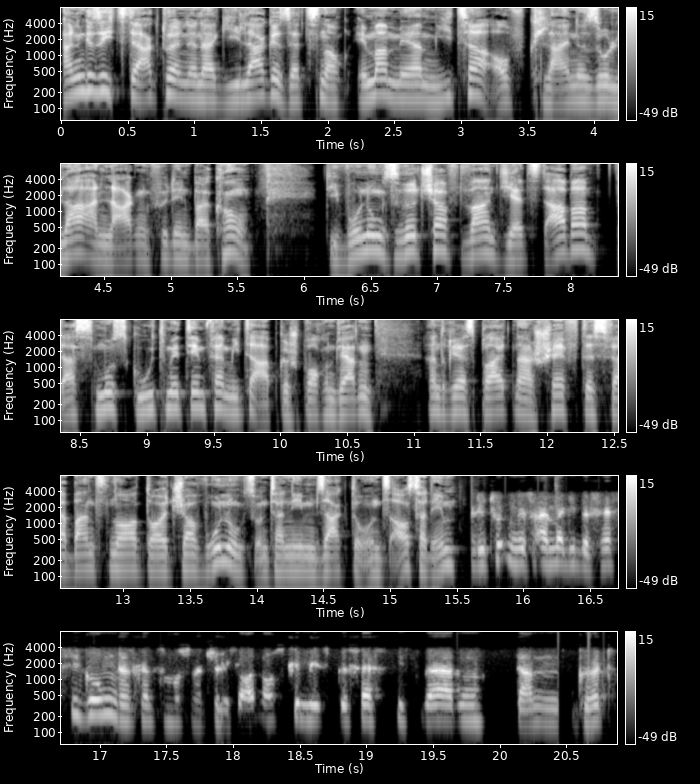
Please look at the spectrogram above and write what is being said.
Angesichts der aktuellen Energielage setzen auch immer mehr Mieter auf kleine Solaranlagen für den Balkon. Die Wohnungswirtschaft warnt jetzt aber, das muss gut mit dem Vermieter abgesprochen werden. Andreas Breitner, Chef des Verbands Norddeutscher Wohnungsunternehmen, sagte uns außerdem. Die drücken ist einmal die Befestigung. Das Ganze muss natürlich ordnungsgemäß befestigt werden. Dann gehört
